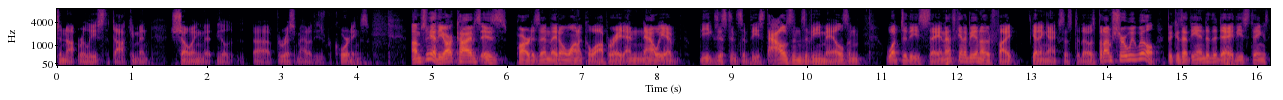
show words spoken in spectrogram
to not release the document showing that you know, uh, Burisma had all these recordings. Um, so yeah, the archives is partisan. They don't want to cooperate, and now we have the existence of these thousands of emails. And what do these say? And that's going to be another fight getting access to those. But I'm sure we will, because at the end of the day, these things,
